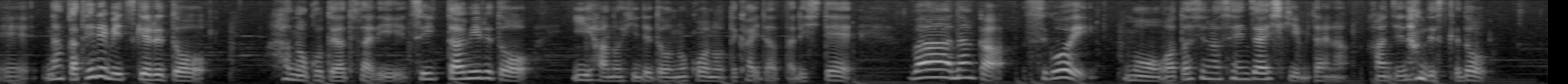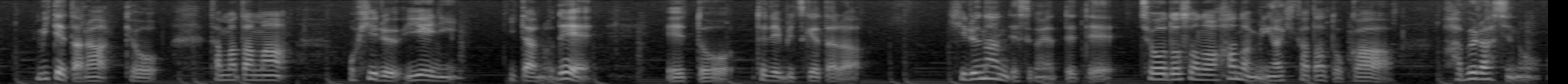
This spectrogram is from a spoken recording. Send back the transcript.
えー、なんかテレビつけると歯のことやってたりツイッター見るといい歯の日でどうのこうのって書いてあったりしてわあなんかすごいもう私の潜在意識みたいな感じなんですけど見てたら今日たまたまお昼家にいたので、えーと、テレビつけたら「ヒルナンデス」がやっててちょうどその歯の磨き方とか歯ブラシの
